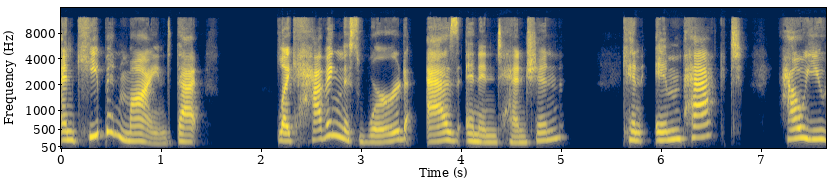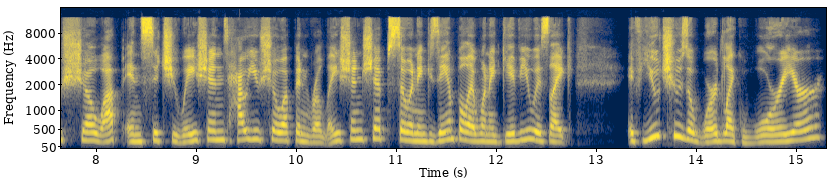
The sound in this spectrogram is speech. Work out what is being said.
And keep in mind that, like, having this word as an intention can impact how you show up in situations, how you show up in relationships. So, an example I want to give you is like if you choose a word like warrior,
